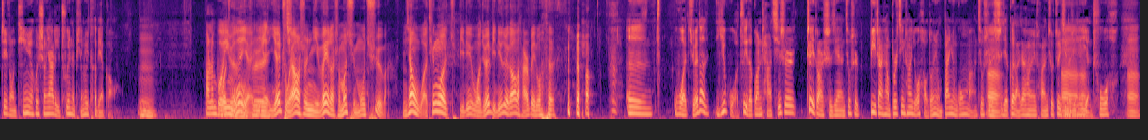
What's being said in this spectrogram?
这种听音乐会生涯里出现的频率特别高。嗯，巴伦博伊姆我觉得也也是也主要是你为了什么曲目去吧。你像我听过比例，我觉得比例最高的还是贝多芬。嗯，我觉得以我自己的观察，其实这段时间就是 B 站上不是经常有好多那种搬运工嘛，就是嗯世界各大交响乐团就最近的这些演出，嗯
